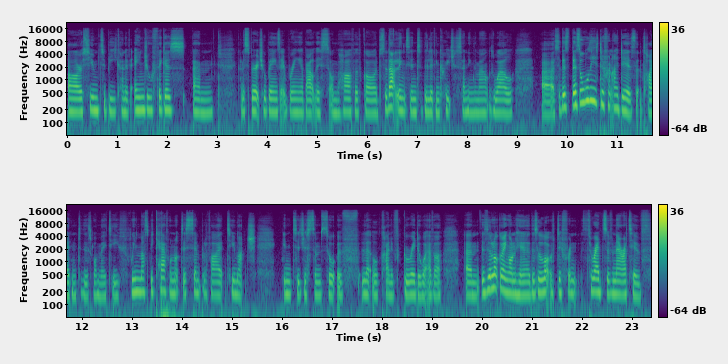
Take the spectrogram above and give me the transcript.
are assumed to be kind of angel figures, um, kind of spiritual beings that are bringing about this on behalf of God. So that links into the living creatures sending them out as well. Uh, so there's there's all these different ideas that are tied into this one motif. We must be careful not to simplify it too much into just some sort of little kind of grid or whatever. Um, there's a lot going on here. There's a lot of different threads of narrative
